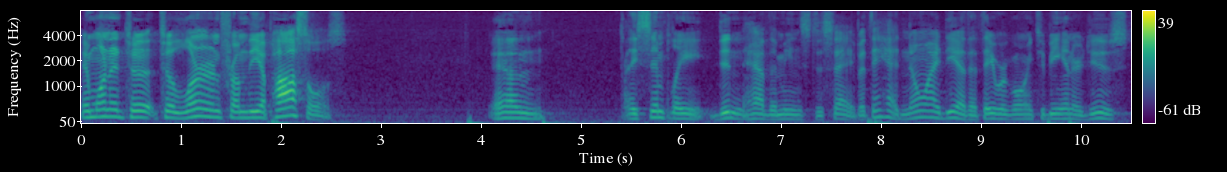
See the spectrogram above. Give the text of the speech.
and wanted to, to learn from the apostles. And they simply didn't have the means to say. But they had no idea that they were going to be introduced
